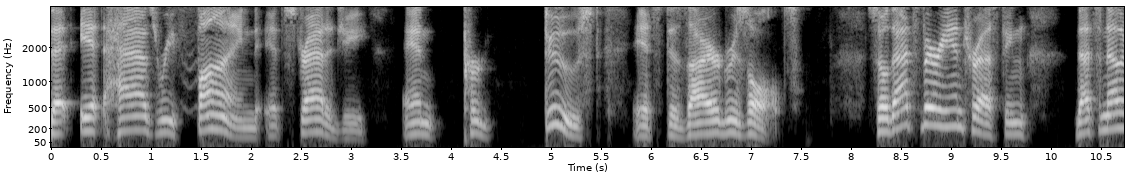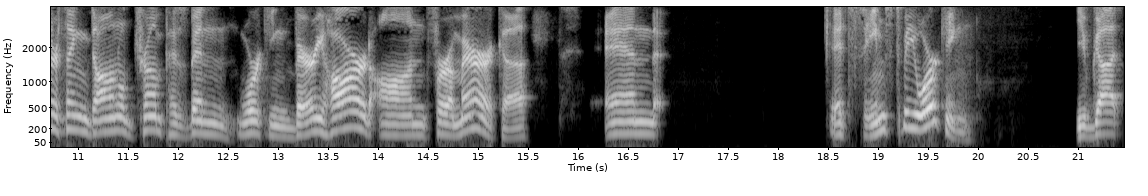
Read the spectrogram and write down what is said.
that it has refined its strategy and produced its desired results. So that's very interesting. That's another thing Donald Trump has been working very hard on for America. And it seems to be working. You've got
